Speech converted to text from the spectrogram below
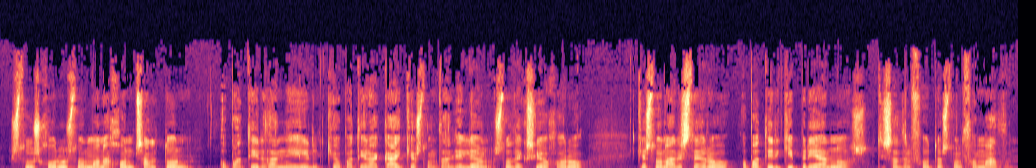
Στους χορούς των μοναχών ψαλτών, ο πατήρ Δανιήλ και ο πατήρ Ακάκιος των Δαλιλαίων στο δεξίο χορό και στον αριστερό ο πατήρ Κυπριανός της αδελφότητας των Θωμάδων.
